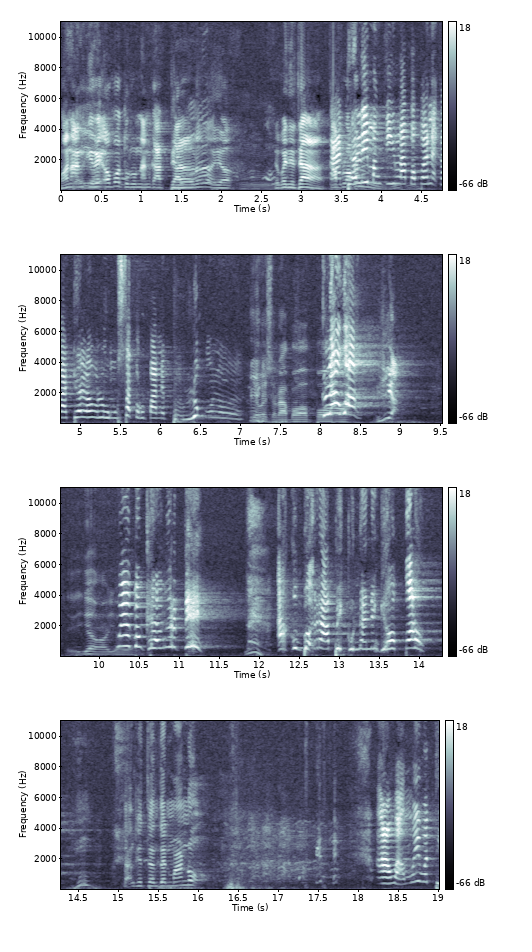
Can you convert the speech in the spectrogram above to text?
Manan kiri apa turunan kadal lho ya. Ya penjajal. Kadal iki mengkilap apa nek kadal lungset rupane buluk ngono. Ya wis ora apa-apa. Kelawah, Iya. Iya, iya. kowe apa gak ngerti? Aku mbok rabi gunane nggih apa? Hmm, Tak nge dandan manuk. Awakmu iki wedi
